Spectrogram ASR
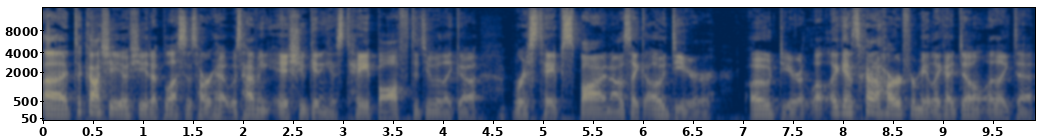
Uh, Takashi Yoshida, bless his heart, was having issue getting his tape off to do like a wrist tape spot, and I was like, oh dear, oh dear. Like it's kind of hard for me. Like I don't like to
